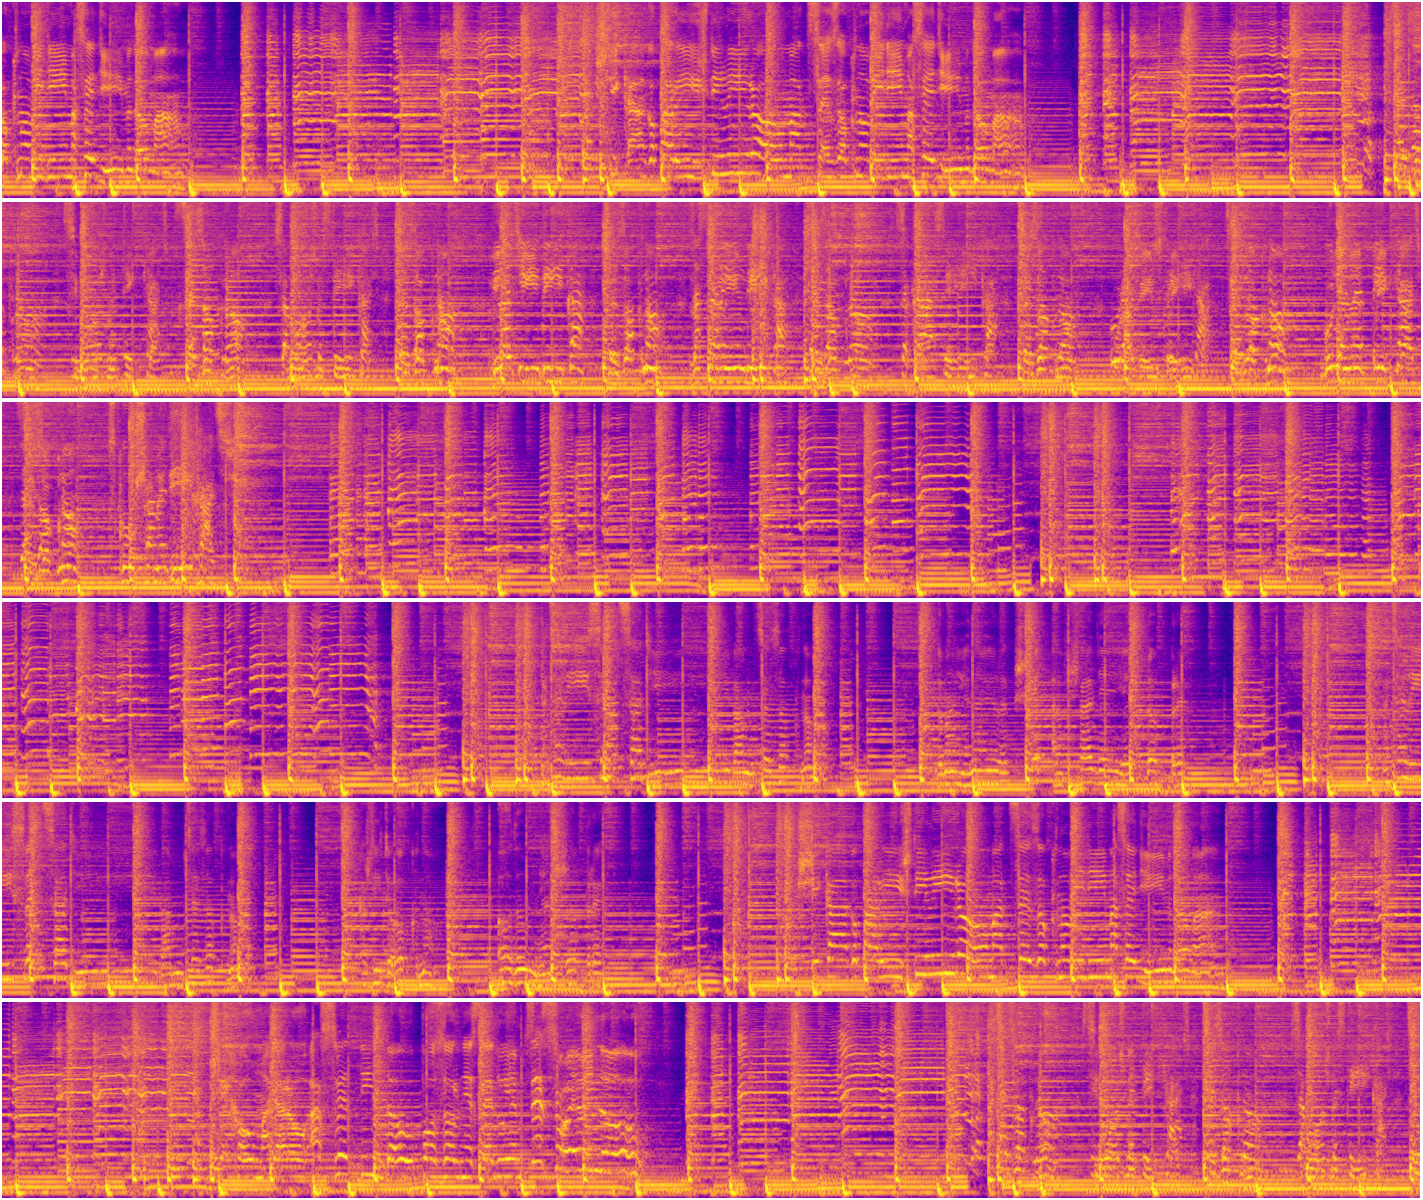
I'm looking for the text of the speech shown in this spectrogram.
Okno vidím a sedím doma. Chicago, Paríž, Dili, Roma Cez okno vidím a sedím doma. Cez okno si môžeme týkať Cez okno sa môžu stýkať. Cez okno vyletí dýka Cez okno zastrelím dýka. Cez okno sa krásne hýka. Cez okno urazím strýka. Cez okno budeme pikať Cez okno skúšame dýchať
